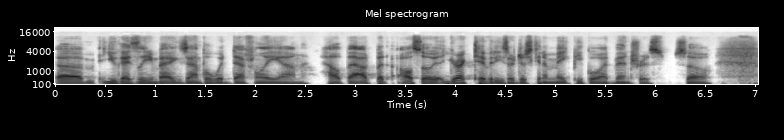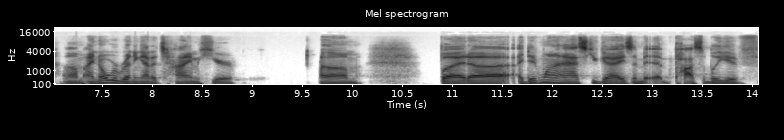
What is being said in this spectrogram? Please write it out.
um, you guys leading by example would definitely um, help out. But also, your activities are just going to make people adventurous. So um, I know we're running out of time here. Um, but uh, I did want to ask you guys, um, possibly if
